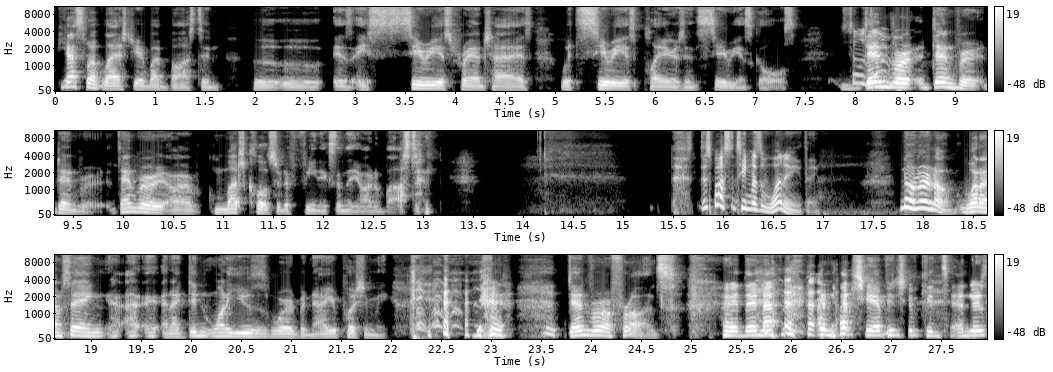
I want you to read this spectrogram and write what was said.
He got swept last year by Boston, who, who is a serious franchise with serious players and serious goals. So is Denver, Denver, Denver, Denver are much closer to Phoenix than they are to Boston. This Boston team hasn't won anything. No, no, no. What I'm saying, I, and I didn't want to use this word, but now you're pushing me. Denver are frauds. Right? They're not. They're not championship contenders.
